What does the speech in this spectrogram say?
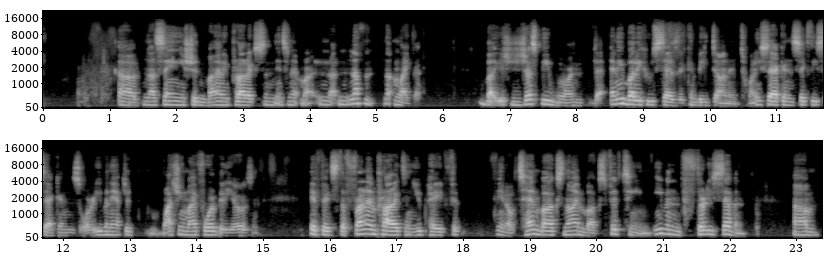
Uh, not saying you shouldn't buy any products in internet market, nothing, nothing like that. But you should just be warned that anybody who says it can be done in 20 seconds, 60 seconds, or even after watching my four videos, and if it's the front end product and you paid, you know, 10 bucks, 9 bucks, 15, even 37, um,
